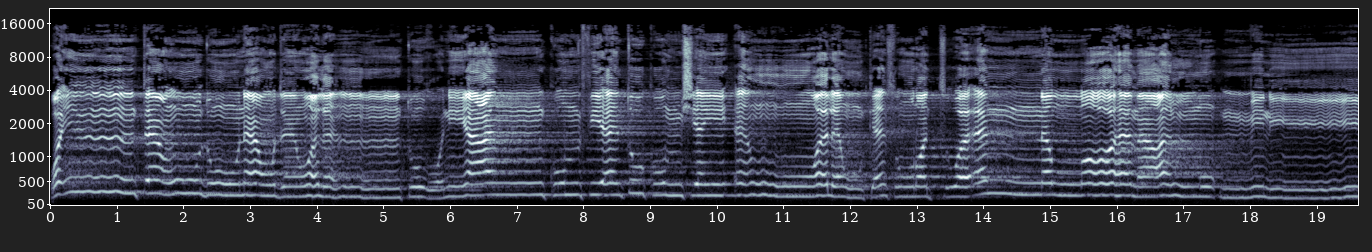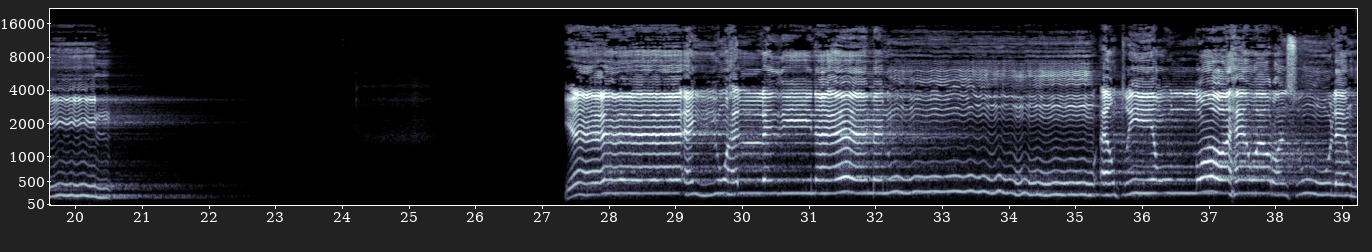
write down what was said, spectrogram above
وإن تعودوا نعد ولن تغني عنكم فئتكم شيئا ولو كثرت وأن الله مع المؤمنين. يا الله ورسوله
